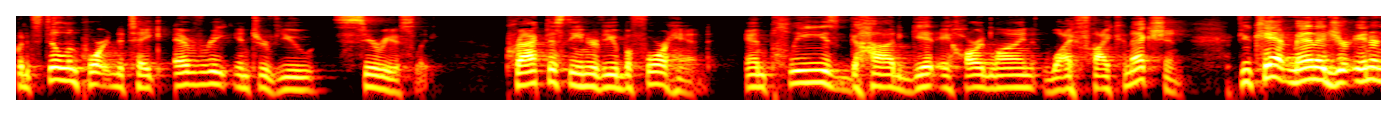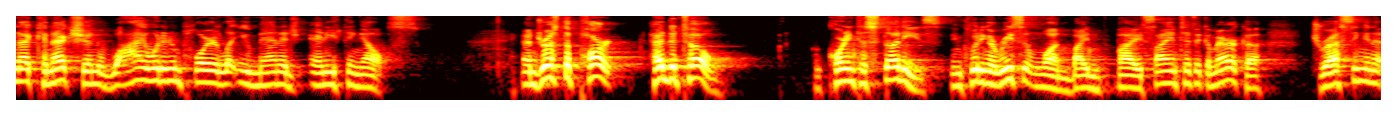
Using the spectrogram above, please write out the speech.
but it's still important to take every interview seriously. Practice the interview beforehand, and please, God, get a hardline Wi Fi connection. If you can't manage your internet connection, why would an employer let you manage anything else? And dress the part, head to toe. According to studies, including a recent one by, by Scientific American, dressing in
